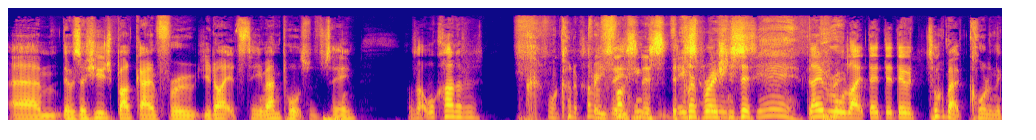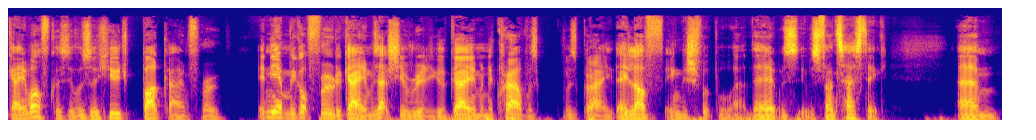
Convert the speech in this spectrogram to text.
Um, there was a huge bug going through United's team and Portsmouth's team. I was like, what kind of What kind of kind of pre season is It's- preparation is this? Yeah, they were all like they, they, they were talking about calling the game off because there was a huge bug going through. In the end, we got through the game. It was actually a really good game, and the crowd was was great. They love English football out there. It was it was fantastic. Um,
